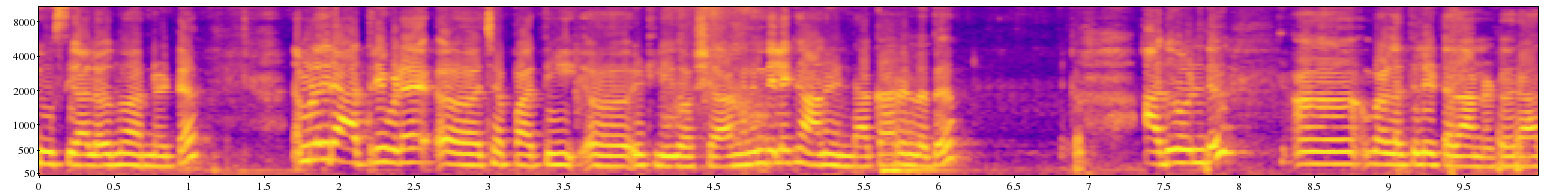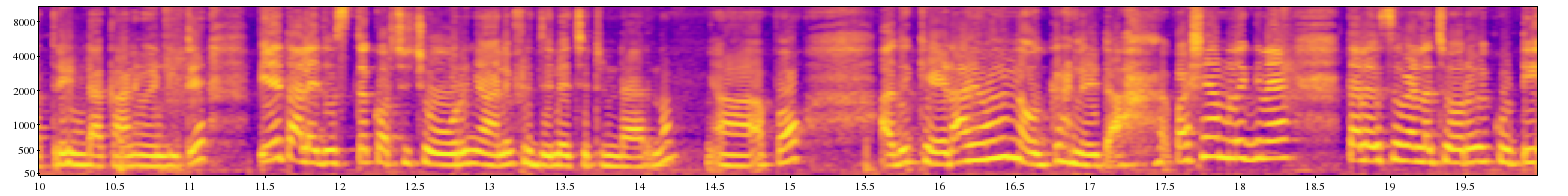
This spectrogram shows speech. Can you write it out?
യൂസ് ചെയ്യാലോ എന്ന് പറഞ്ഞിട്ട് നമ്മൾ രാത്രി ഇവിടെ ചപ്പാത്തി ഇഡ്ഡലി ദോശ അങ്ങനെ എന്തെങ്കിലുമൊക്കെയാണ് ഉണ്ടാക്കാറുള്ളത്. അതുകൊണ്ട് വെള്ളത്തിലിട്ടതാണ് കേട്ടോ രാത്രി ഉണ്ടാക്കാൻ വേണ്ടിയിട്ട്. പിന്നെ തലേദിവസത്തെ കുറച്ച് ചോറ് ഞാൻ ഫ്രിഡ്ജിൽ വെച്ചിട്ടുണ്ടായിരുന്നു. അപ്പോൾ അത് കേടായോ എന്ന് നോക്കുകയാണ് കേട്ടോ. പക്ഷേ നമ്മളിങ്ങനെ തലേദിവസം വെള്ളച്ചോറ് കൂട്ടി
